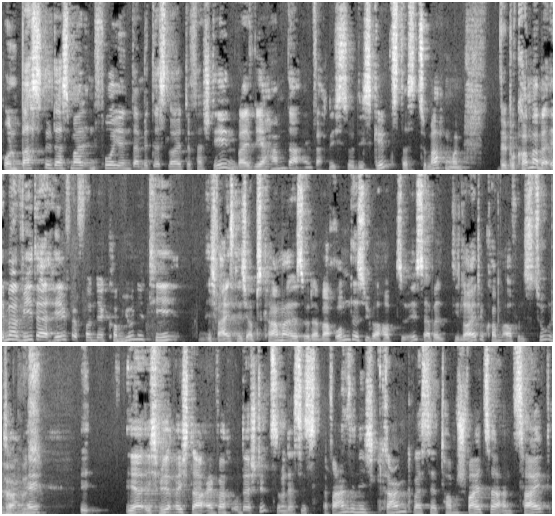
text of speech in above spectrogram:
und bastel das mal in Folien, damit das Leute verstehen, weil wir haben da einfach nicht so die Skills, das zu machen. Und wir bekommen aber immer wieder Hilfe von der Community, ich weiß nicht, ob es Karma ist oder warum das überhaupt so ist, aber die Leute kommen auf uns zu und Purpose. sagen, hey, ja, ich will euch da einfach unterstützen. Und das ist wahnsinnig krank, was der Tom Schweizer an Zeit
